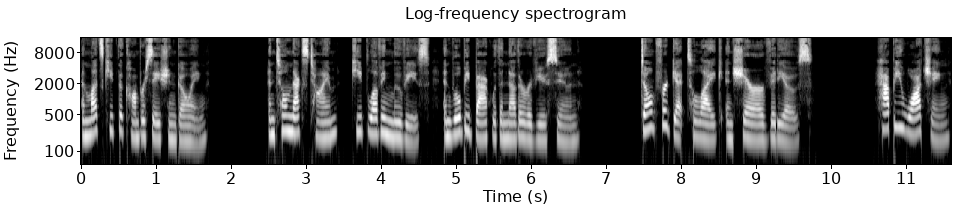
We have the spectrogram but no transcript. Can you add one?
and let's keep the conversation going. Until next time, keep loving movies, and we'll be back with another review soon. Don't forget to like and share our videos. Happy watching!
